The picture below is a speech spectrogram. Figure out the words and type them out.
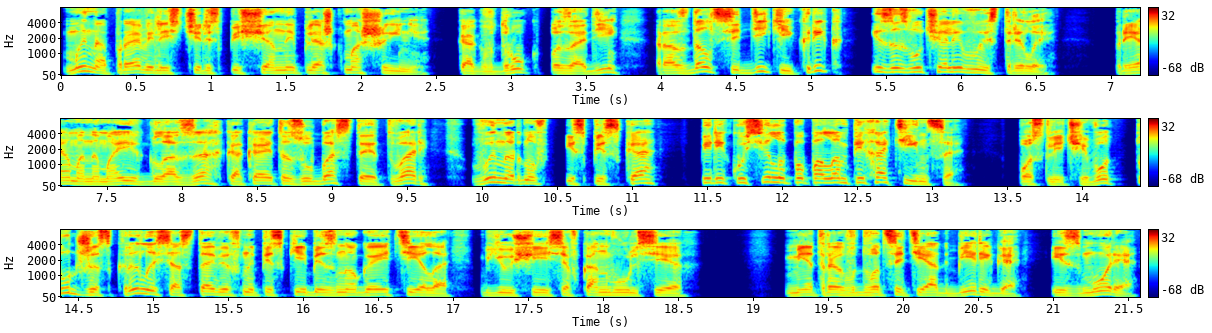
Мы направились через песчаный пляж к машине, как вдруг позади раздался дикий крик и зазвучали выстрелы. Прямо на моих глазах какая-то зубастая тварь, вынырнув из песка, перекусила пополам пехотинца, после чего тут же скрылась, оставив на песке безногое тело, бьющееся в конвульсиях. Метрах в двадцати от берега, из моря,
